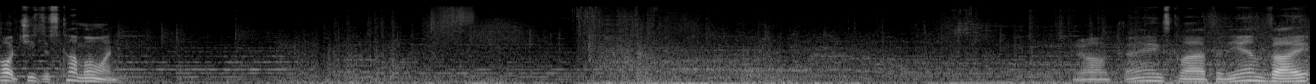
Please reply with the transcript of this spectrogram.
Oh, Jesus, come on. Oh, thanks, Cloud, for the invite.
